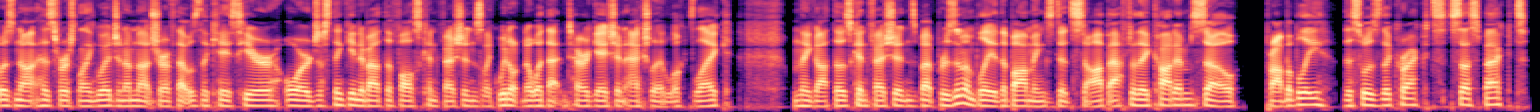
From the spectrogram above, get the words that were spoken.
was not his first language, and I'm not sure if that was the case here, or just thinking about the false confessions, like we don't know what that interrogation actually looked like when they got those confessions, but presumably the bombings did stop after they caught him. So probably this was the correct suspect.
